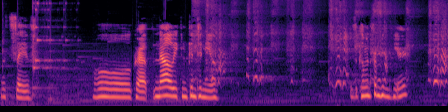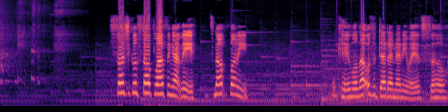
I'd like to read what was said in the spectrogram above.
Let's save. Oh crap. Now we can continue. Is it coming from in here? Sachiko, stop laughing at me! It's not funny. Okay, well that was a dead end anyways, so...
